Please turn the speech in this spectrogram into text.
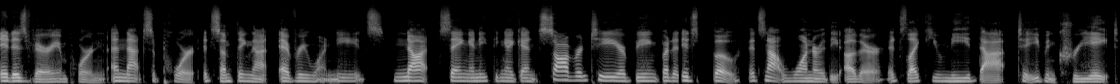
it is very important. And that support, it's something that everyone needs. Not saying anything against sovereignty or being, but it's both. It's not one or the other. It's like you need that to even create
